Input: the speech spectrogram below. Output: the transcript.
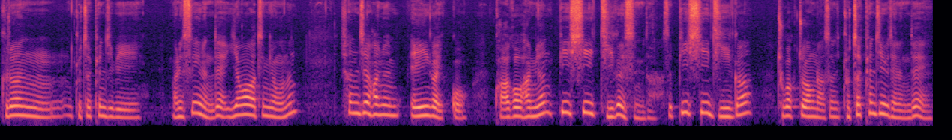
그런 교차 편집이 많이 쓰이는데 이 영화 같은 경우는 현재 화면 A가 있고 과거 화면 B, C, D가 있습니다. 그래서 B, C, D가 조각조각 나서 교차 편집이 되는데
